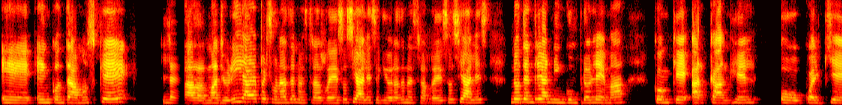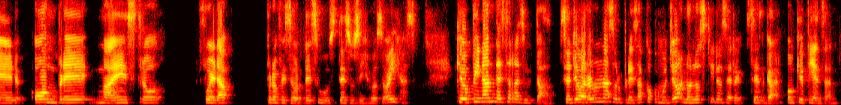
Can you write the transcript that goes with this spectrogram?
eh, encontramos que la mayoría de personas de nuestras redes sociales, seguidoras de nuestras redes sociales, no tendrían ningún problema con que Arcángel o cualquier hombre maestro fuera profesor de sus, de sus hijos o hijas. ¿Qué opinan de este resultado? ¿Se llevaron una sorpresa como yo? No los quiero sesgar. ¿O qué piensan?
